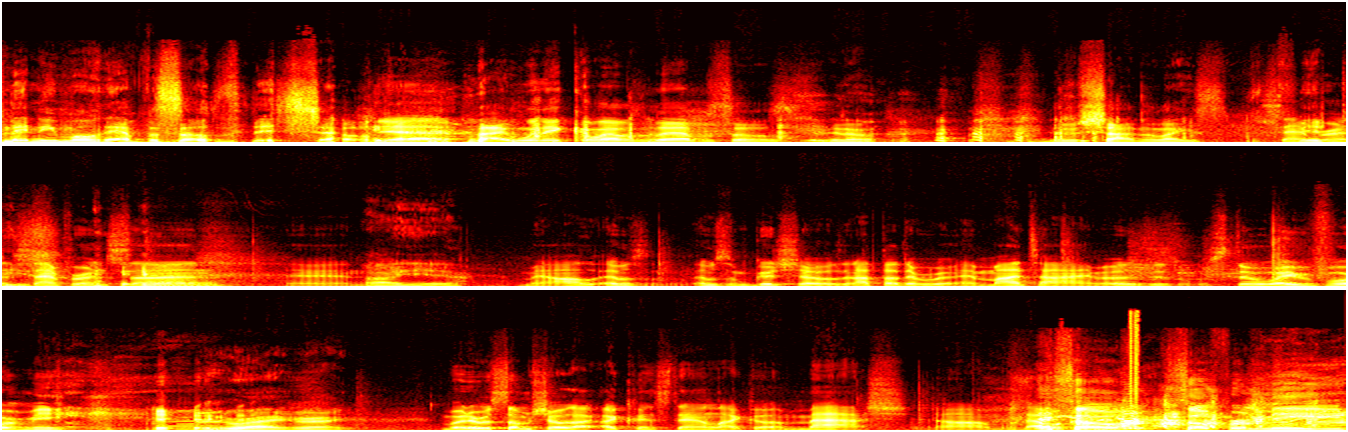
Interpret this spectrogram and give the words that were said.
they need more episodes of this show. Yeah. like when they come out with the episodes, you know. It was shot in the like Sanford and 50s. Sanford and Son, and Oh yeah. man, I, it was it was some good shows, and I thought they were at my time. It was, this was still way before me. right, right. But there was some shows I, I couldn't stand, like uh, Mash. Um, that would So, so for me,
